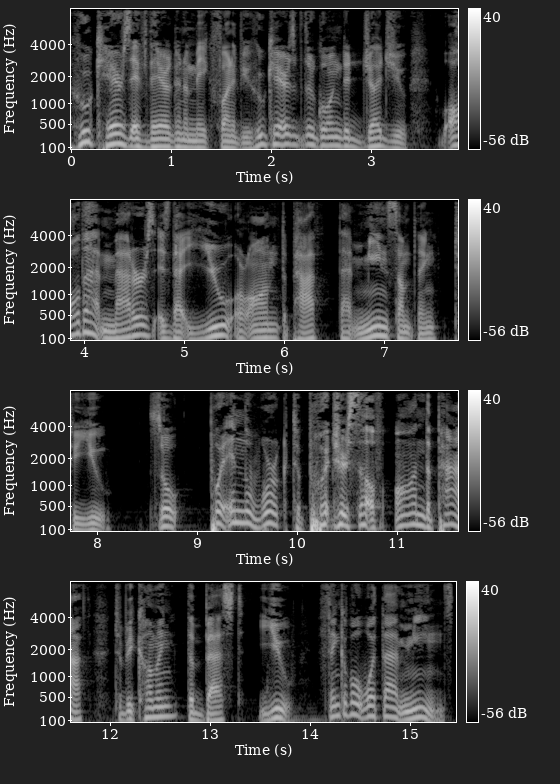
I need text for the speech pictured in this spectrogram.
who cares if they're gonna make fun of you? Who cares if they're going to judge you? All that matters is that you are on the path that means something to you. So, put in the work to put yourself on the path to becoming the best you. Think about what that means.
